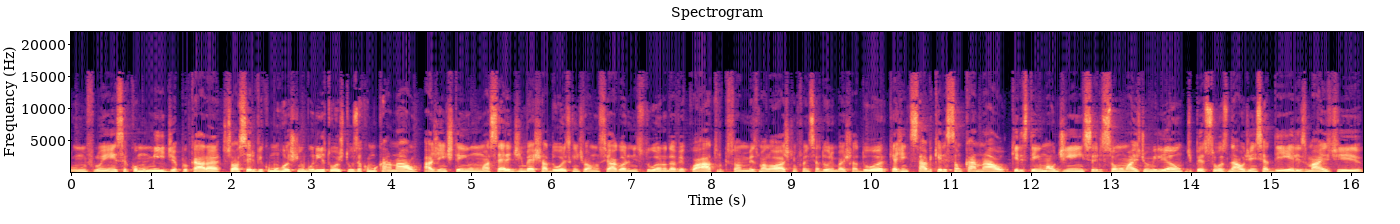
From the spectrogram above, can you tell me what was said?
um influencer como mídia, pro cara só servir como um rostinho bonito. Hoje tu usa como canal. A gente tem uma série de embaixadores que a gente vai anunciar agora no início do ano da V4, que são a mesma lógica, influenciador, embaixador, que a gente sabe que eles são canal, que eles têm uma audiência, eles somam mais de um milhão de pessoas na audiência audiência deles, mais de,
